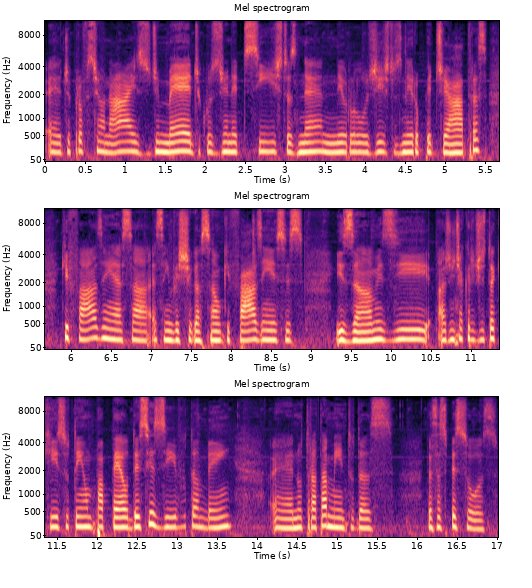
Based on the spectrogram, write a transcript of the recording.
é, de profissionais, de médicos, geneticistas, né, neurologistas, neuropediatras, que fazem essa, essa investigação, que fazem esses exames e a gente acredita que isso tem um papel decisivo também é, no tratamento das, dessas pessoas.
